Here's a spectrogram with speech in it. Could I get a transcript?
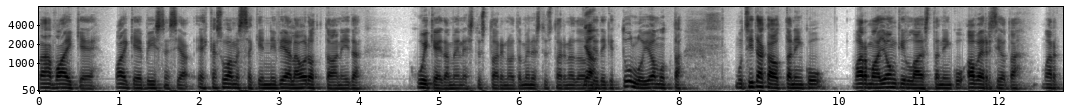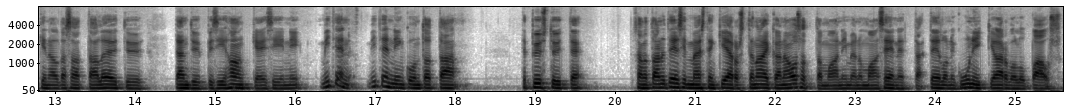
vähän vaikea, vaikea bisnes ja ehkä Suomessakin niin vielä odottaa niitä huikeita menestystarinoita. Menestystarinoita on Joo. tietenkin tullut jo, mutta, mutta sitä kautta niin kuin varmaan jonkinlaista niin kuin aversiota markkinalta saattaa löytyä tämän tyyppisiin hankkeisiin, niin miten, miten niin kuin tota, te pystyitte sanotaan nyt ensimmäisten kierrosten aikana osoittamaan nimenomaan sen, että teillä on niin kuin uniikki arvolupaus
